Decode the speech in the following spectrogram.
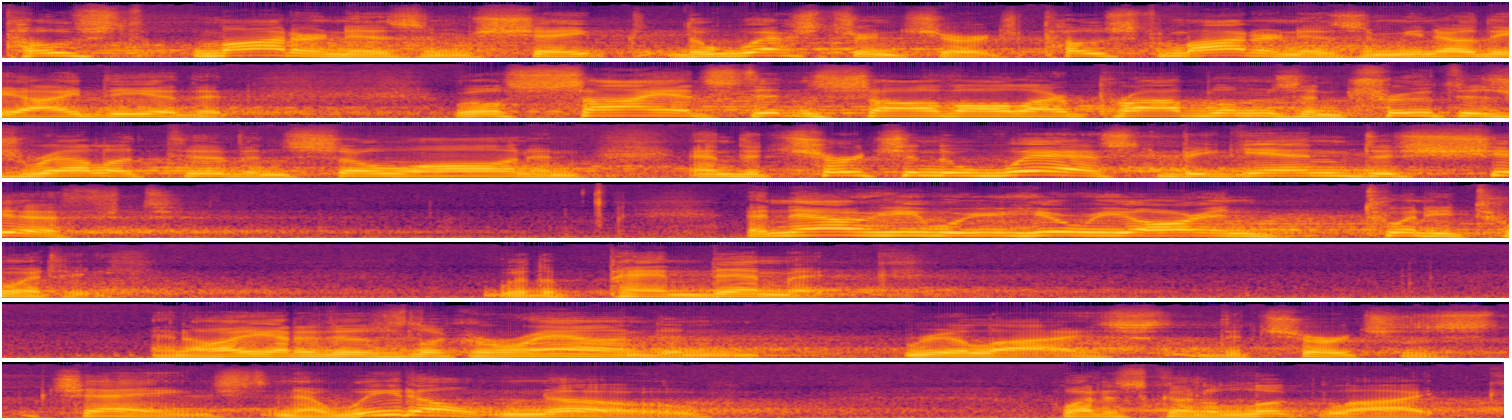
Postmodernism shaped the Western church. Postmodernism, you know, the idea that well, science didn't solve all our problems, and truth is relative, and so on. And, and the church in the West began to shift. And now here we, here we are in 2020 with a pandemic. And all you got to do is look around and realize the church has changed. Now, we don't know what it's going to look like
